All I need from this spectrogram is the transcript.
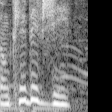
dans Club FG.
